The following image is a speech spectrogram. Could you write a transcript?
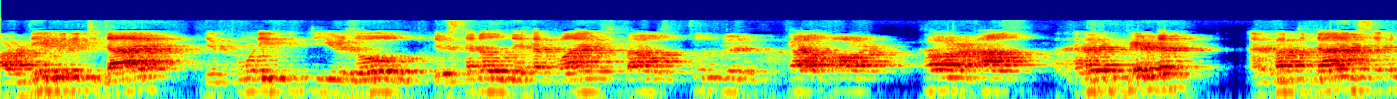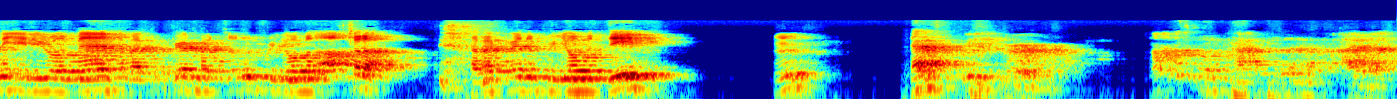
Are they ready to die? They're 40, 50 years old. They're settled. They have wives, spouse, children, car, car, house. Have I prepared them? I'm about to die. I'm 70, 80 year old man. Have I prepared my children for Yom al Akhirah? Have I prepared them for Yom al Deen? Hmm? That's what we remember. Not what's going to happen to them after I die.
